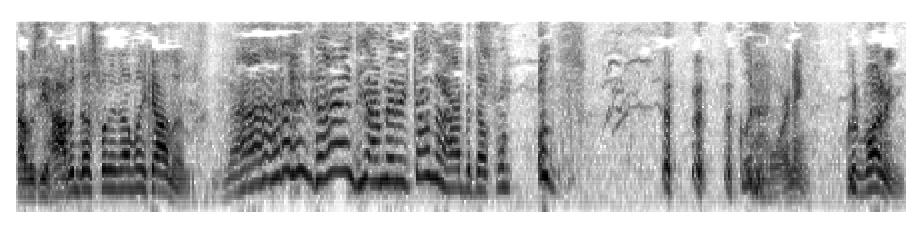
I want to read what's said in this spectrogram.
Aber Sie haben das von den Amerikanern. Nein, nein, die Amerikaner haben das von uns. Good morning. Good morning.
